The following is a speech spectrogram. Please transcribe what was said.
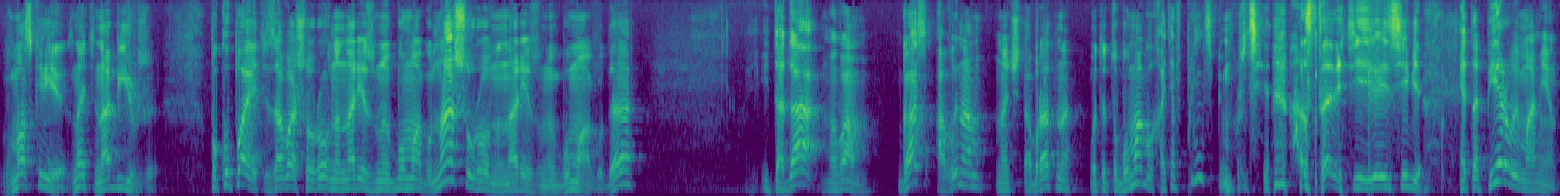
в Москве, знаете, на бирже, покупаете за вашу ровно нарезанную бумагу нашу ровно нарезанную бумагу, да, и тогда мы вам газ, а вы нам, значит, обратно вот эту бумагу, хотя, в принципе, можете оставить ее и себе. Это первый момент.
